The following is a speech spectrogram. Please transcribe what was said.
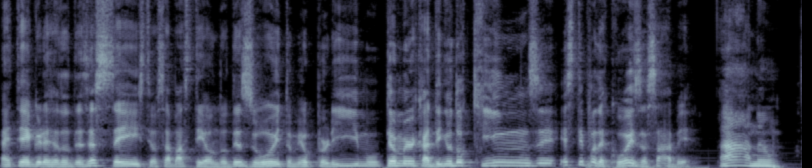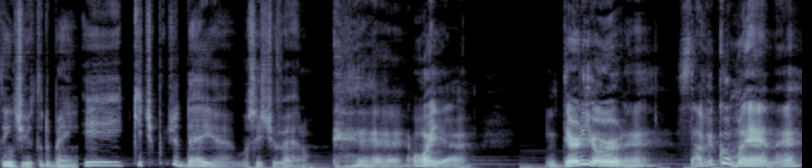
Aí tem a igreja do 16, tem o Sebastião do 18, meu primo, tem o mercadinho do 15, esse tipo de coisa, sabe? Ah, não. Entendi, tudo bem. E que tipo de ideia vocês tiveram? É, olha, interior, né? Sabe como é, né?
